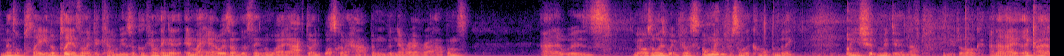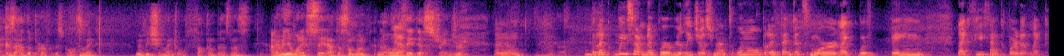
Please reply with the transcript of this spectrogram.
mental play. You know, play isn't like a kind of musical kind of thing. In, my head, I always have this thing. You know, I act out what's going to happen, but never ever happens. And it was, you know, I was always waiting for this. I'm waiting for someone to come up and be like, "Oh, you shouldn't be doing that with your dog." And then I like, because I, had the perfect response. I'm like. Maybe you should mind your own fucking business. And I really want to say that to someone. And I want Yeah. to say it to a stranger. I know. But like we sound like we're really judgmental and all, but I think it's more like we've been like if you think about it, like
